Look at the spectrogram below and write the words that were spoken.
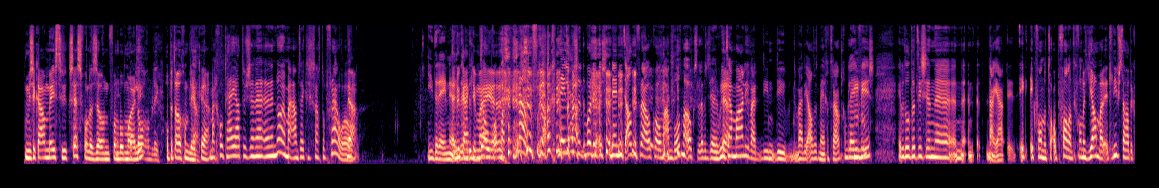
muzikaal meest succesvolle zoon van Bob Marley. Op het ogenblik. Op het ogenblik, ja. ja. Maar goed, hij had dus een, een enorme aantrekkingskracht op vrouwen ook. Iedereen en nu de, kijk je mij uh, nou, vragen. Nee, luister, er worden dus, nee, niet al die vrouwen komen aan bod, maar ook Rita Marley, waar die, die, waar die altijd mee getrouwd gebleven mm -hmm. is. Ik bedoel, dat is een... een, een nou ja, ik, ik vond het opvallend. Ik vond het jammer. Het liefste had ik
